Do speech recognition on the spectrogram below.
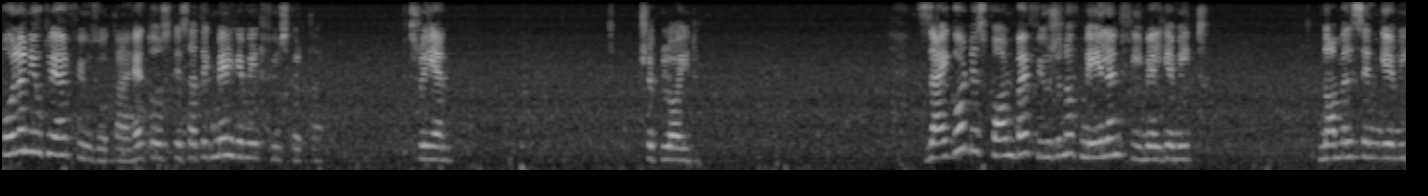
polar nuclei fuse होता है तो उसके साथ एक मेल गेमेट फ्यूज करता है। Three N. Triploid. zygote is formed by fusion of male and female gamete normal syngamy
